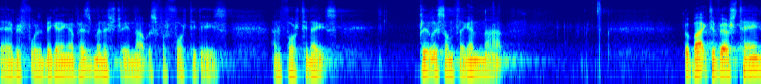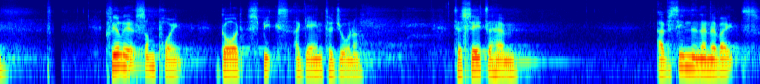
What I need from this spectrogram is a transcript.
uh, before the beginning of his ministry, and that was for 40 days and 40 nights. Clearly, something in that. But back to verse 10. Clearly, at some point, God speaks again to Jonah to say to him, I've seen the Ninevites,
